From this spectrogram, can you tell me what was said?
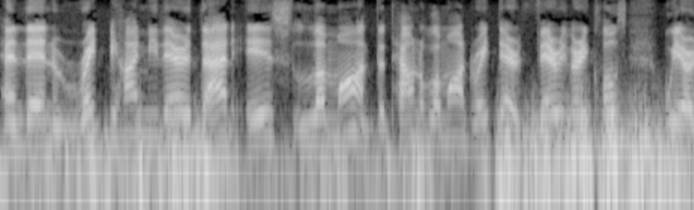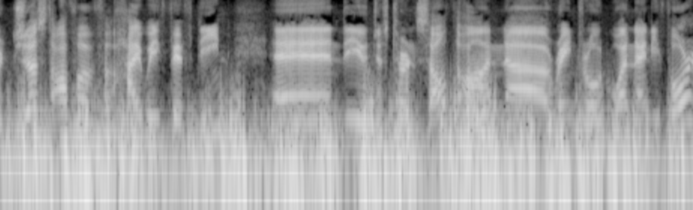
and then right behind me there, that is Lamont, the town of Lamont, right there. Very, very close. We are just off of Highway 15, and you just turn south on uh, Range Road 194,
